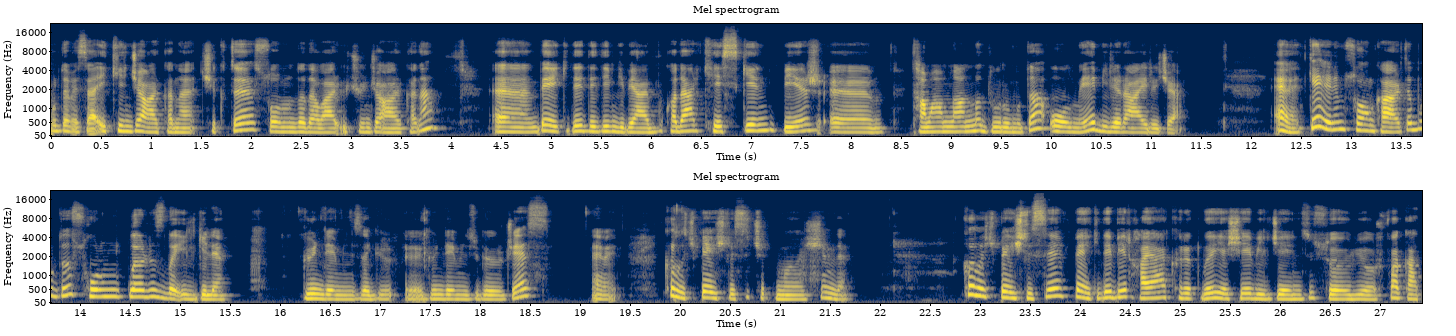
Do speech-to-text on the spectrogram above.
Burada mesela ikinci arkana çıktı. Sonunda da var üçüncü arkana. belki de dediğim gibi yani bu kadar keskin bir e, tamamlanma durumu da olmayabilir ayrıca. Evet gelelim son karta. Burada sorumluluklarınızla ilgili gündeminize e, gündeminizi göreceğiz. Evet. Kılıç beşlisi çıkmış. Şimdi Kılıç beşlisi belki de bir hayal kırıklığı yaşayabileceğinizi söylüyor. Fakat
